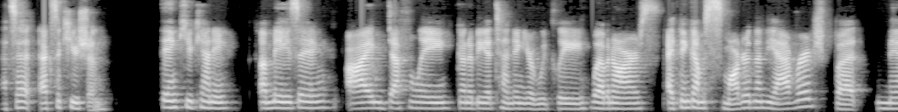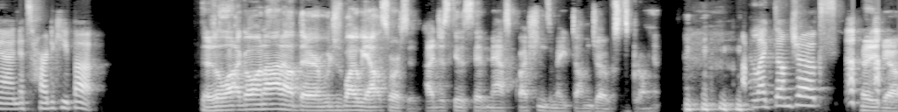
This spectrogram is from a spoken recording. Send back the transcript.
That's it. Execution. Thank you, Kenny. Amazing. I'm definitely going to be attending your weekly webinars. I think I'm smarter than the average, but man, it's hard to keep up there's a lot going on out there, which is why we outsource it. I just get to sit and ask questions and make dumb jokes. It's brilliant. I like dumb jokes. there you go.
